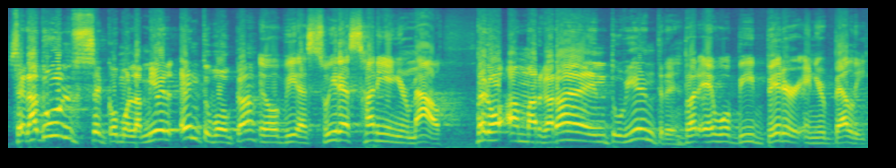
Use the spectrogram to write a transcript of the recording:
Será dulce como la miel en tu boca, It will be as sweet as honey in your mouth, pero amargará en tu vientre. but it will be bitter in your belly.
